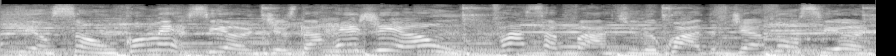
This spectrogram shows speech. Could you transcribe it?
Atenção, comerciantes da região. Faça parte do quadro de anunciantes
